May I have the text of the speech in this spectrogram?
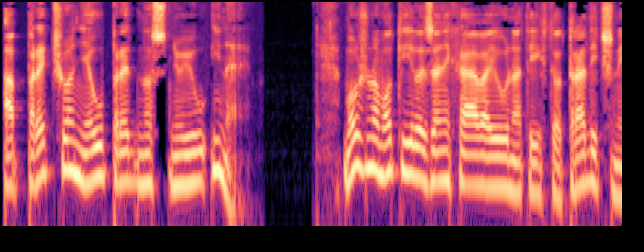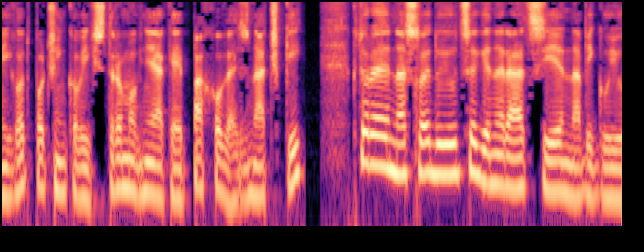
a prečo neuprednostňujú iné. Možno motýle zanechávajú na týchto tradičných odpočinkových stromoch nejaké pachové značky, ktoré nasledujúce generácie navigujú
